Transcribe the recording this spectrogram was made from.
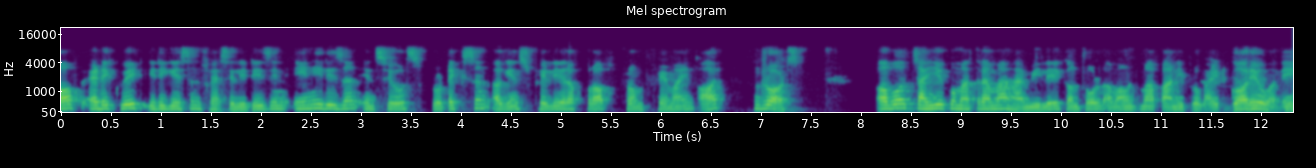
of adequate irrigation facilities in any region ensures protection against failure of crops from famine or droughts अब चाहिएको मात्रामा हामीले कन्ट्रोल्ड अमाउन्टमा पानी प्रोभाइड गऱ्यो भने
